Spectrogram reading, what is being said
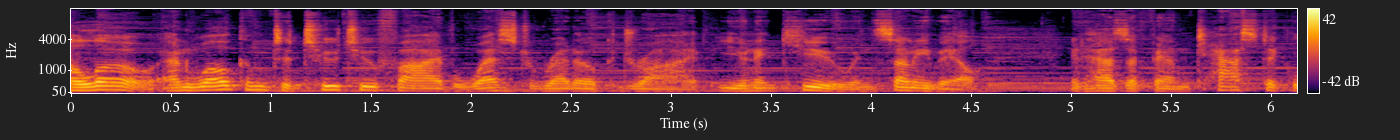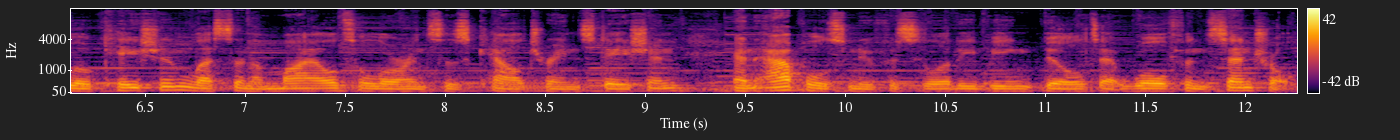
Hello, and welcome to 225 West Red Oak Drive, Unit Q in Sunnyvale. It has a fantastic location less than a mile to Lawrence's Caltrain station and Apple's new facility being built at Wolfe and Central.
